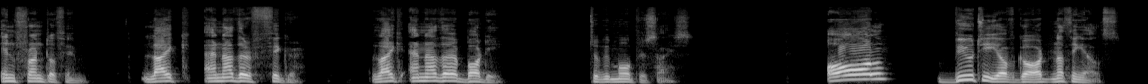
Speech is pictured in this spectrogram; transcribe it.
in front of him, like another figure, like another body, to be more precise. All beauty of God, nothing else.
